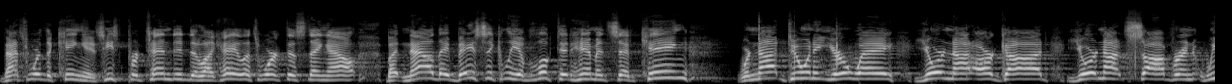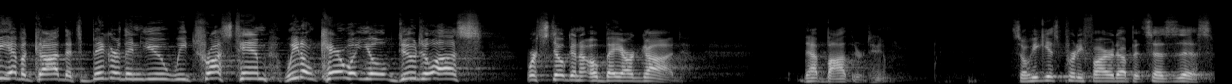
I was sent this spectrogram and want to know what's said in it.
That's where the king is. He's pretended to, like, hey, let's work this thing out. But now they basically have looked at him and said, King, we're not doing it your way. You're not our God. You're not sovereign. We have a God that's bigger than you. We trust him. We don't care what you'll do to us we're still going to obey our God. That bothered him. So he gets pretty fired up. It says this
